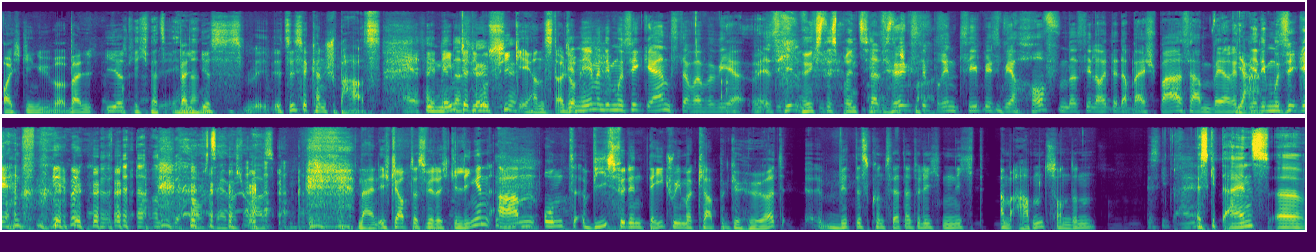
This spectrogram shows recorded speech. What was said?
euch gegenüber, weil ihr, okay, ich weil ihr es ist ja kein Spaß. Ja, ihr nehmt ja die höchste, Musik ernst. Also, wir nehmen die Musik ernst, aber wir, es hilft, höchstes Prinzip das höchste Spaß. Prinzip ist, wir hoffen, dass die Leute dabei Spaß haben, während ja. wir die Musik ernst nehmen. und auch selber Spaß. Nein, ich glaube, das wird euch gelingen. Ähm, und wie es für den Daydreamer Club gehört, wird das Konzert natürlich nicht am Abend, sondern es gibt eins, es gibt eins äh,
